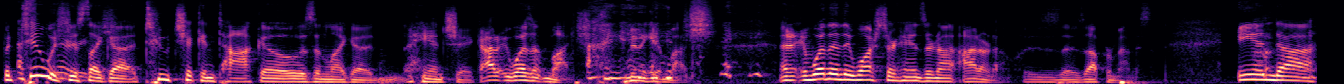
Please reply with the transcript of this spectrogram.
But two was just like uh, two chicken tacos and like a handshake. I it wasn't much. Didn't get much. And whether they washed their hands or not, I don't know. It was, it was Upper Madison. And, uh,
